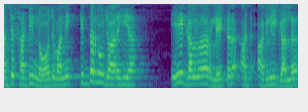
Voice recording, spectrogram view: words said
ਅੱਜ ਸਾਡੀ ਨੌਜਵਾਨੀ ਕਿੱਧਰ ਨੂੰ ਜਾ ਰਹੀ ਆ? ਇਹ ਗੱਲ ਨਾਲ ਰਿਲੇਟਡ ਅਗਲੀ ਗੱਲ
